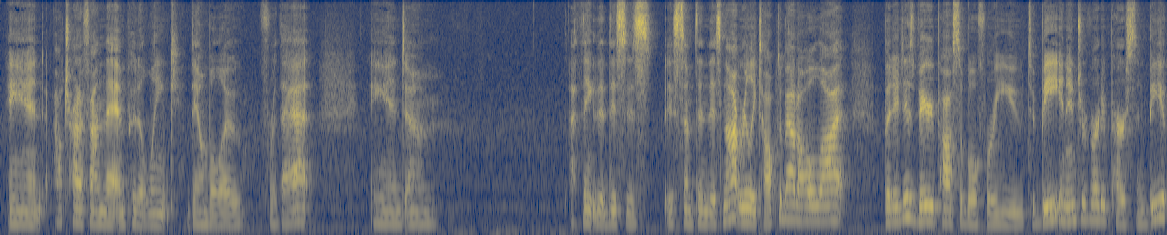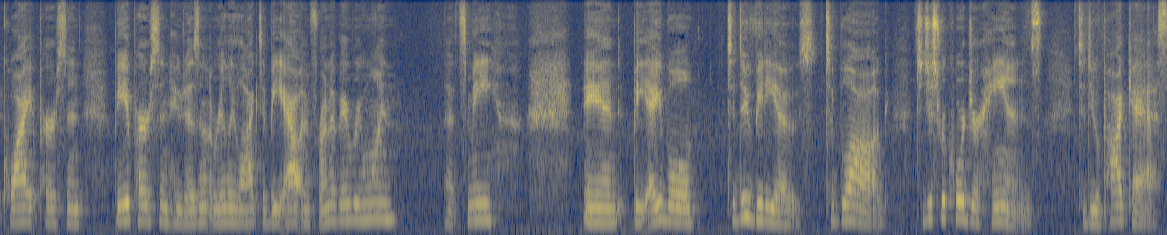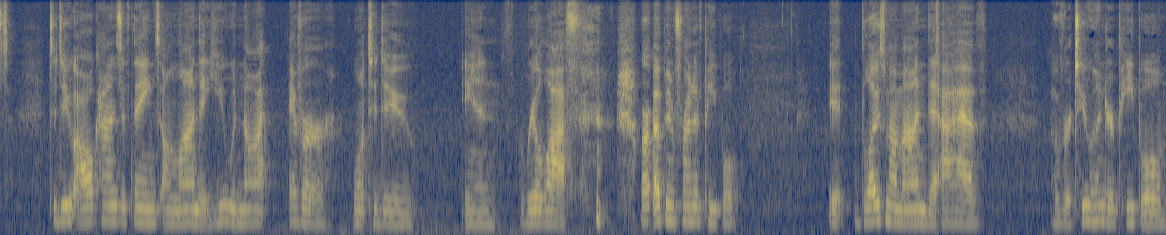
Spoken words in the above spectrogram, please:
And I'll try to find that and put a link down below for that. And um, I think that this is, is something that's not really talked about a whole lot, but it is very possible for you to be an introverted person, be a quiet person, be a person who doesn't really like to be out in front of everyone. That's me. And be able to do videos, to blog, to just record your hands, to do a podcast, to do all kinds of things online that you would not ever want to do in real life or up in front of people. It blows my mind that I have over 200 people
